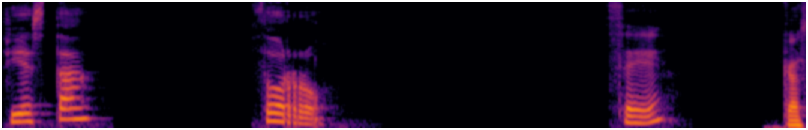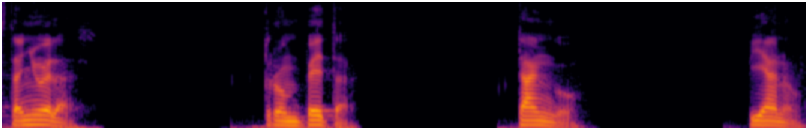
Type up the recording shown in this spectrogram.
fiesta, zorro, C. castañuelas, trompeta, tango, piano,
